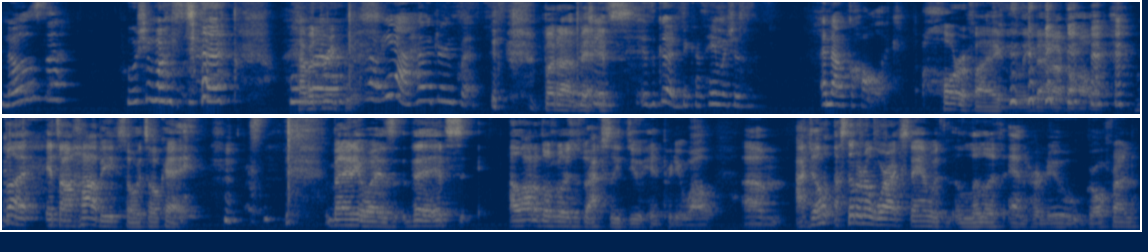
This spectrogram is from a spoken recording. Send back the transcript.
knows who she wants to who, Have a uh, drink with. Oh yeah, have a drink with, But uh, which man, it's is is good because Hamish is an alcoholic. horrifyingly bad alcoholic, but it's a hobby, so it's okay. but anyways, the, it's a lot of those relationships actually do hit pretty well. Um, I don't, I still don't know where I stand with Lilith and her new girlfriend.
